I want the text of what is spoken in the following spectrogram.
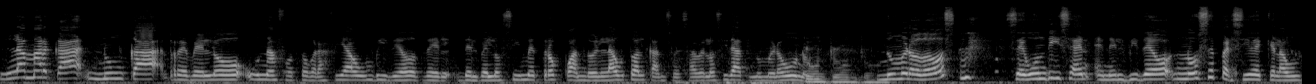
la marca nunca reveló una fotografía o un video del, del velocímetro cuando el auto alcanzó esa velocidad, número uno. tum, tum, tum. Número dos, según dicen, en el video no se percibe que el, au-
